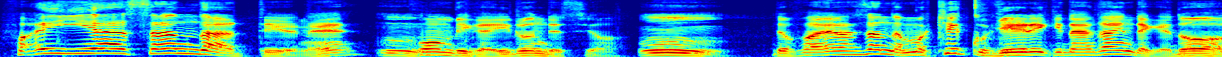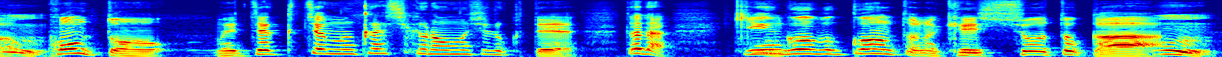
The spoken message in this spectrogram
ファイヤーサンダーっていうね、うん。コンビがいるんですよ。うん。でファイヤーサンダー、まあ、結構芸歴長いんだけど、コントめちゃくちゃ昔から面白くてただキングオブコントの決勝とか、うん。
